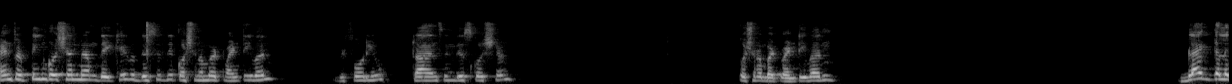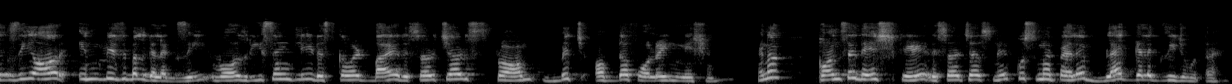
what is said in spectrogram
एंड 15 क्वेश्चन में हम देखें तो this is the question number 21 before you try answering this question. Question number 21. Black galaxy or invisible galaxy was recently discovered by researchers from which of the following nation? है ना कौन से देश के रिसर्चर्स ने कुछ समय पहले ब्लैक गैलेक्सी जो होता है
